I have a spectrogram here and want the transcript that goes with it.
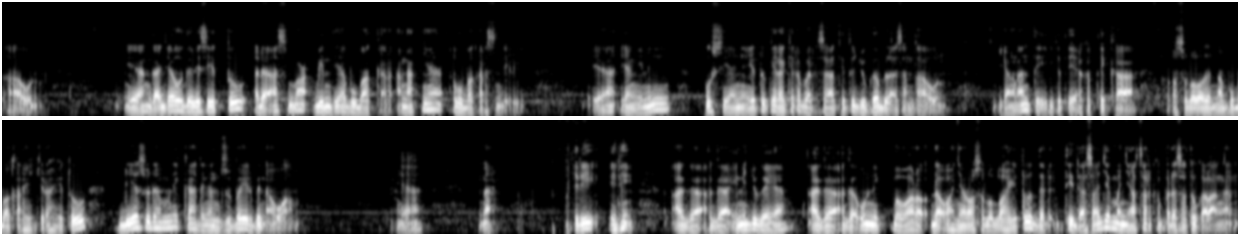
tahun. Ya, nggak jauh dari situ ada Asma binti Abu Bakar, anaknya Abu Bakar sendiri. Ya, yang ini usianya itu kira-kira pada saat itu juga belasan tahun. Yang nanti gitu ketika Rasulullah dan Abu Bakar hijrah itu, dia sudah menikah dengan Zubair bin Awam. Ya. Nah, jadi ini agak-agak ini juga ya, agak-agak unik bahwa dakwahnya Rasulullah itu tidak saja menyasar kepada satu kalangan.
